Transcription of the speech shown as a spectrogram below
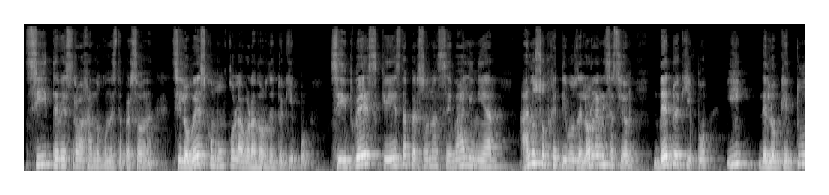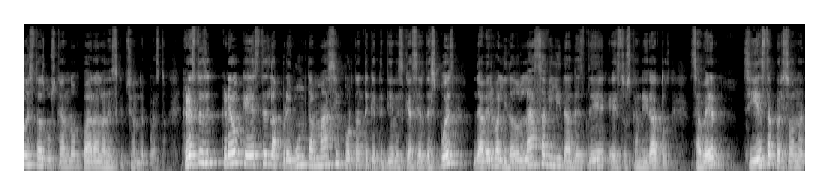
si te ves trabajando con esta persona, si lo ves como un colaborador de tu equipo, si ves que esta persona se va a alinear a los objetivos de la organización, de tu equipo y de lo que tú estás buscando para la descripción de puesto. Creo, creo, que esta es la pregunta más importante que te tienes que hacer después de haber validado las habilidades de estos candidatos. Saber si esta persona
